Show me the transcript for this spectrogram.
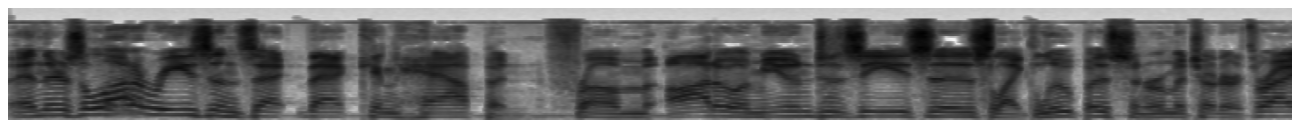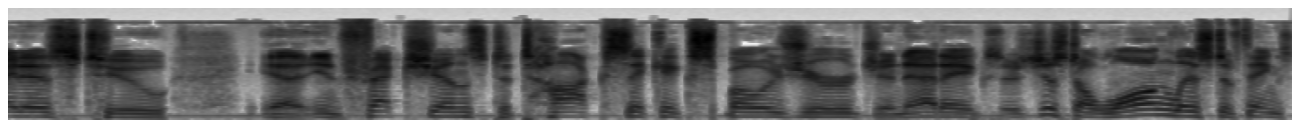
And there's a lot of reasons that that can happen, from autoimmune diseases like lupus and rheumatoid arthritis to uh, infections to toxic exposure, genetics. There's just a long list of things.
